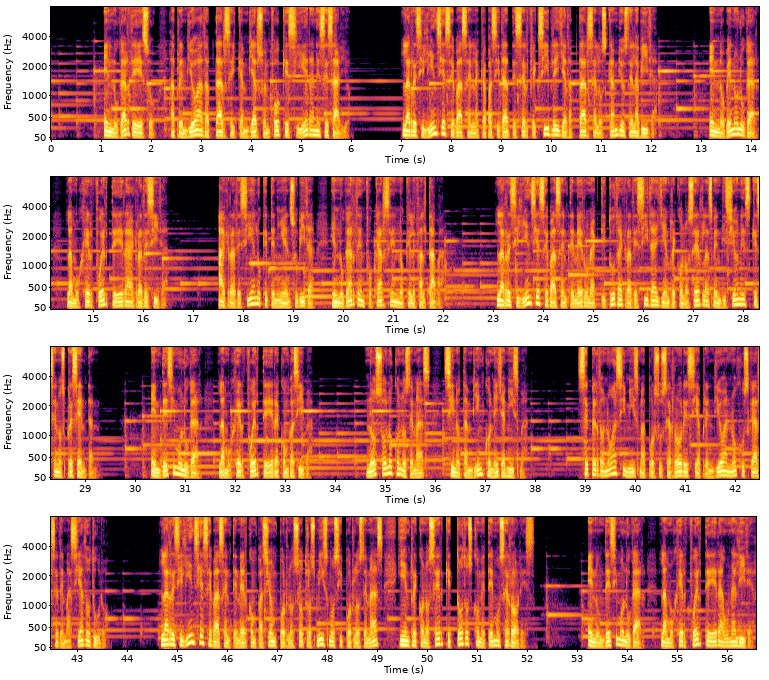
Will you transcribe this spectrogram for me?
En lugar de eso, aprendió a adaptarse y cambiar su enfoque si era necesario. La resiliencia se basa en la capacidad de ser flexible y adaptarse a los cambios de la vida. En noveno lugar, la mujer fuerte era agradecida. Agradecía lo que tenía en su vida en lugar de enfocarse en lo que le faltaba. La resiliencia se basa en tener una actitud agradecida y en reconocer las bendiciones que se nos presentan. En décimo lugar, la mujer fuerte era compasiva. No solo con los demás, sino también con ella misma. Se perdonó a sí misma por sus errores y aprendió a no juzgarse demasiado duro. La resiliencia se basa en tener compasión por nosotros mismos y por los demás y en reconocer que todos cometemos errores. En un décimo lugar, la mujer fuerte era una líder.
